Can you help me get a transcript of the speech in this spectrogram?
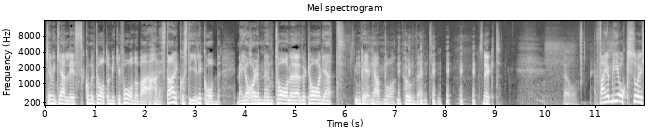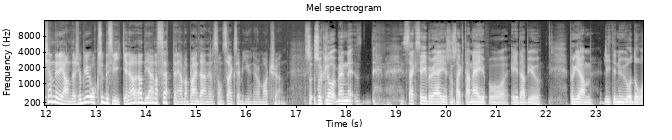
Kevin Kellys kommentatormikrofon och bara ah, “Han är stark och stilig Cobb, men jag har det mentala övertaget”, pekar han på huvudet. Snyggt. Ja. Fan, jag blir också, jag känner dig Anders, jag blir också besviken. Jag hade gärna sett den jävla Brian Danielson, Zack Saber Jr. matchen. Så, såklart, men eh, Zack Saber är ju som sagt, han är ju på AW-program lite nu och då.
